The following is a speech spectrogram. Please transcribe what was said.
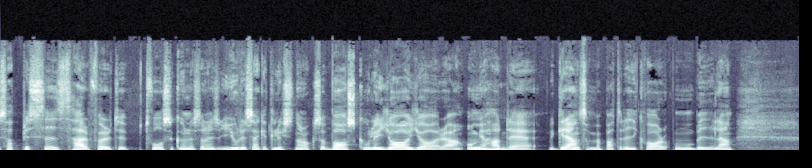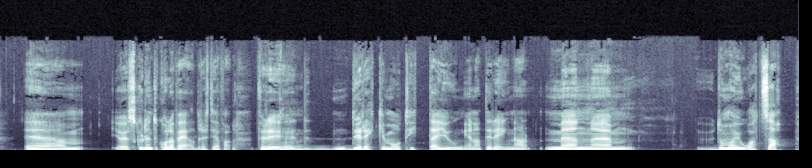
satt precis här för typ två sekunder sedan, gjorde säkert lyssnare också. Vad skulle jag göra om jag Mm. hade begränsat med batteri kvar på mobilen? Ehm, jag skulle inte kolla vädret i alla fall. För det, det, det räcker med att titta i djungeln att det regnar. Men ehm, de har ju WhatsApp.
